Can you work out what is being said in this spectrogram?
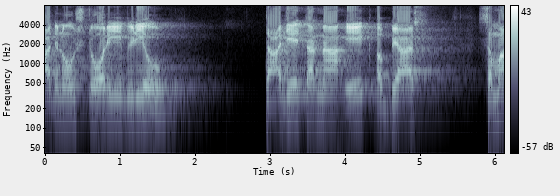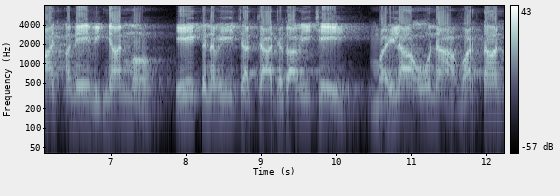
આજનો સ્ટોરી વીડિયો. તાજેતરના એક અભ્યાસ સમાજ અને વિજ્ઞાનમાં એક નવી ચર્ચા જગાવી છે. મહિલાઓના વર્તન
